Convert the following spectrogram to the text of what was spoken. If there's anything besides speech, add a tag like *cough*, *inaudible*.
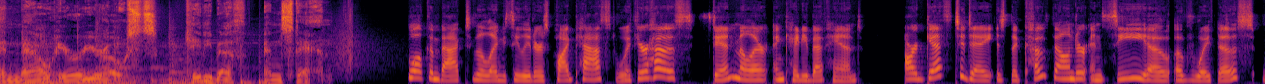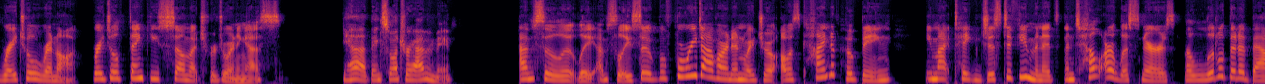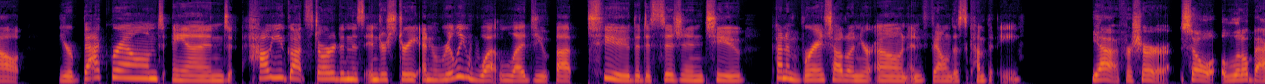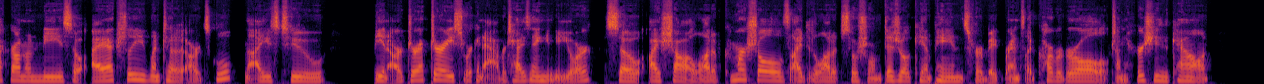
And now, here are your hosts, Katie Beth and Stan. Welcome back to the Legacy Leaders Podcast with your hosts, Stan Miller and Katie Beth Hand. Our guest today is the co founder and CEO of Wethos, Rachel Renock. Rachel, thank you so much for joining us. Yeah, thanks so much for having me. Absolutely. Absolutely. So before we dive on in, Rachel, I was kind of hoping you might take just a few minutes and tell our listeners a little bit about your background and how you got started in this industry and really what led you up to the decision to kind of branch out on your own and found this company. Yeah, for sure. So, a little background on me. So, I actually went to art school. I used to be an art director. I used to work in advertising in New York. So, I shot a lot of commercials. I did a lot of social and digital campaigns for big brands like CoverGirl, on Hershey's account.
